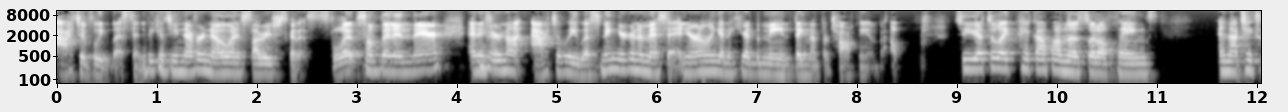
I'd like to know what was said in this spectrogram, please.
actively listen because you never know when a celebrity is just going to slip something in there. And if you're not actively listening, you're going to miss it and you're only going to hear the main thing that they're talking about. So you have to like pick up on those little things and that takes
